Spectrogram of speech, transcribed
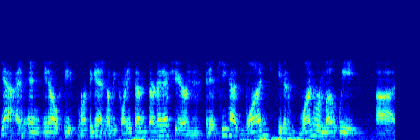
Yeah, and, and you know he once again he'll be 27 starting next year, mm-hmm. and if he has one even one remotely uh,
